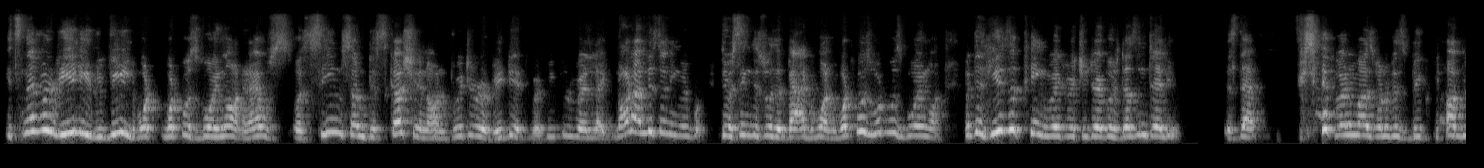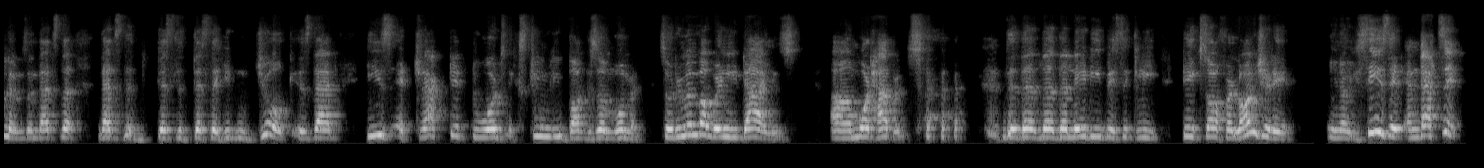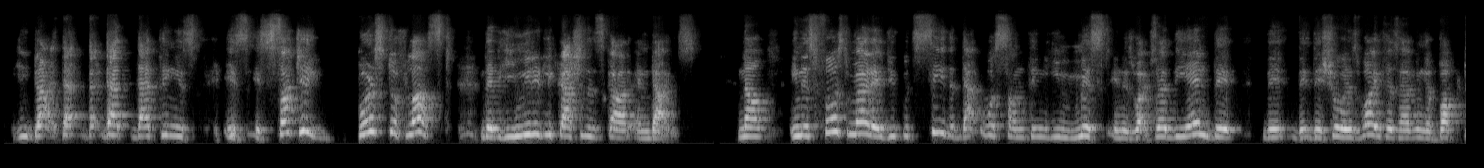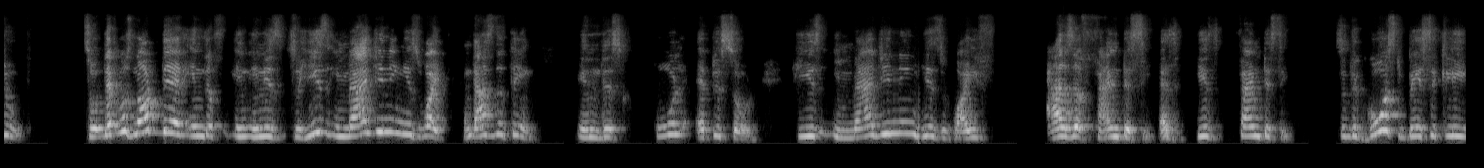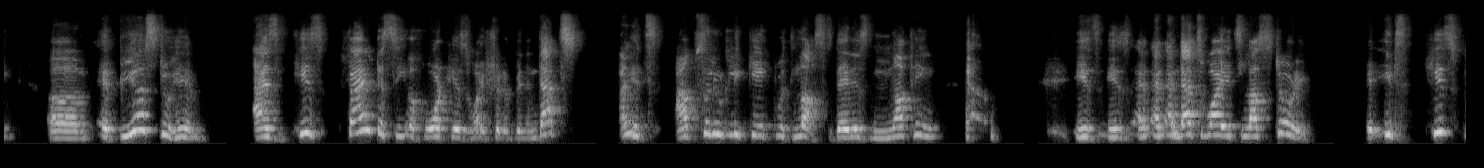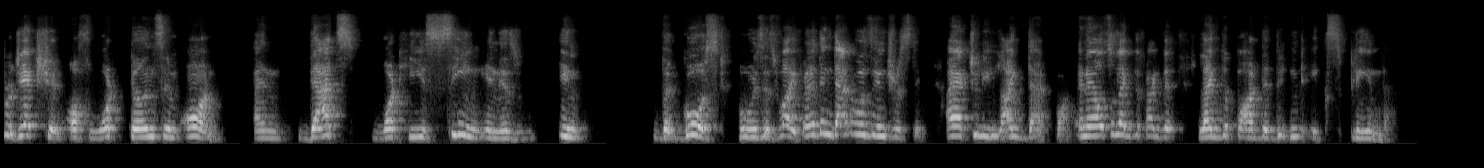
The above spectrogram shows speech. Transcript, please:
it's never really revealed what, what was going on. And I was, was seeing some discussion on Twitter or Reddit where people were like not understanding. They were saying this was a bad one. What was what was going on? But then here's the thing which Sujoy Ghosh doesn't tell you is that Vijay Varma is one of his big problems, and that's the that's the that's the that's the hidden joke is that he's attracted towards extremely buxom women. So remember when he dies, um, what happens? the, the, the, the lady basically takes off her lingerie you know, he sees it and that's it. He died. That, that, that, that thing is, is, is such a burst of lust that he immediately crashes his car and dies. Now, in his first marriage, you could see that that was something he missed in his wife. So at the end, they, they, they, they show his wife as having a buck tooth. So that was not there in the in, in his. So he's imagining his wife, and that's the thing. In this whole episode, he's imagining his wife as a fantasy, as his fantasy. So the ghost basically um, appears to him as his fantasy of what his wife should have been. And that's, and it's absolutely caked with lust. There is nothing, is, is and, and, and that's why it's lust story. It's his projection of what turns him on. And that's what he is seeing in his, in the ghost who is his wife. And I think that was interesting. I actually liked that part. And I also like the fact that, like the part that didn't explain that.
